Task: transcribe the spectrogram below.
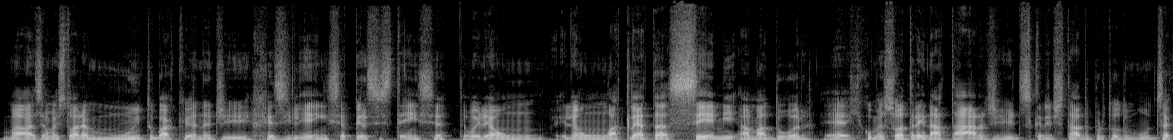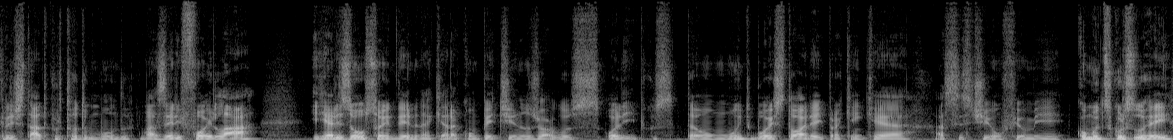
mas é uma história muito bacana de resiliência, persistência. Então ele é um, ele é um atleta semi-amador é, que começou a treinar tarde, descreditado por todo mundo, desacreditado por todo mundo, mas ele foi lá e realizou o sonho dele, né, que era competir nos Jogos Olímpicos. Então, muito boa história aí para quem quer assistir um filme como o Discurso do Rei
